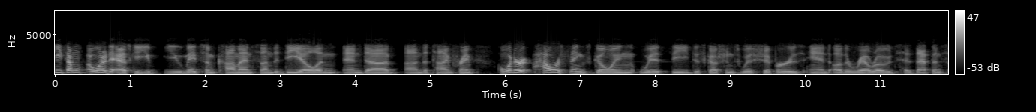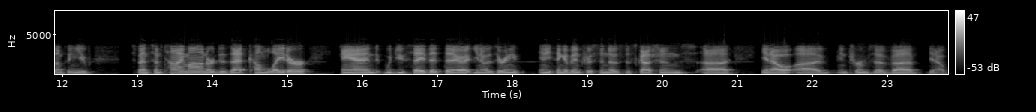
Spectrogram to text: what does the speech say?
Keith, I wanted to ask you you made some comments on the deal and uh, on the timeframe. I wonder, how are things going with the discussions with shippers and other railroads? Has that been something you've spent some time on, or does that come later? And would you say that there, you know, is there anything of interest in those discussions, uh, you know, in terms of, you know,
